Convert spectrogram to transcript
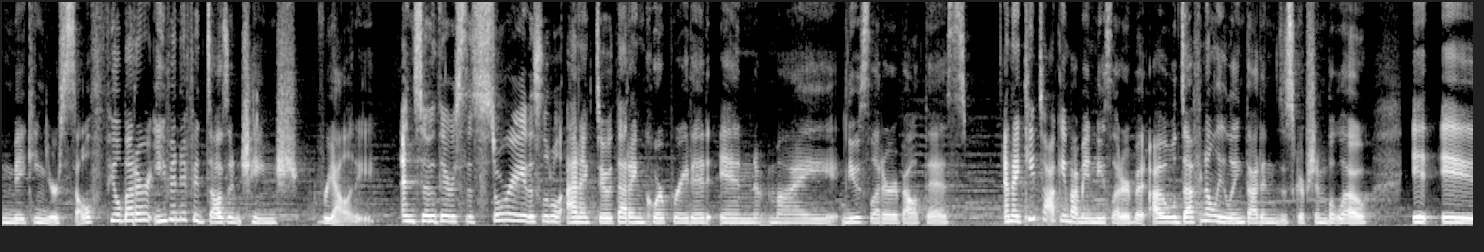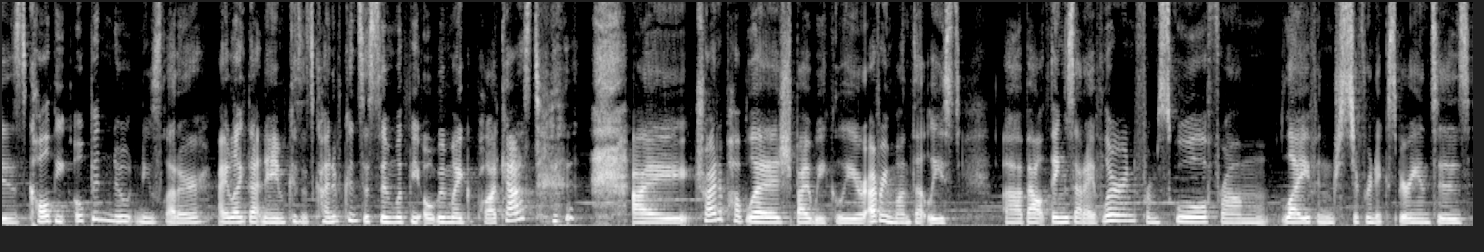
making yourself feel better even if it doesn't change reality. And so there's this story, this little anecdote that I incorporated in my newsletter about this. And I keep talking about my newsletter, but I will definitely link that in the description below. It is called the Open Note Newsletter. I like that name because it's kind of consistent with the Open Mic podcast. I try to publish bi weekly or every month at least uh, about things that I've learned from school, from life, and just different experiences.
